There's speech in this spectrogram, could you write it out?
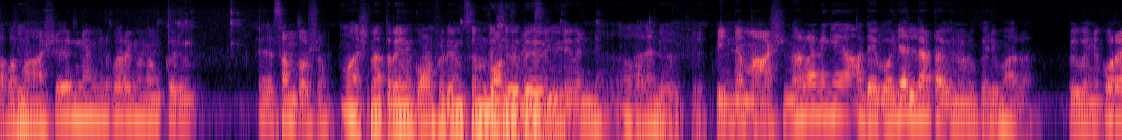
അപ്പൊ മാഷ് തന്നെ അങ്ങനെ പറയുമ്പോൾ നമുക്കൊരു സന്തോഷം. മാഷിന് അത്രയും കോൺഫിഡൻസ് ഉണ്ട് പിന്നെ മാഷ് എന്ന് പറയുകയാണെങ്കിൽ അതേപോലെ അല്ല കേട്ടോ ഇവനോട് പെരുമാറുക ഇപ്പൊ ഇവന് കുറെ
